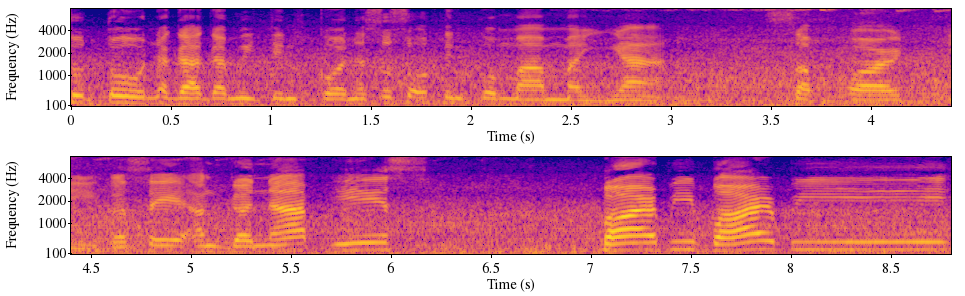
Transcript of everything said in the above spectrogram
to toe na gagamitin ko, na susuotin ko mamaya sa party. Kasi ang ganap is Barbie Barbie!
